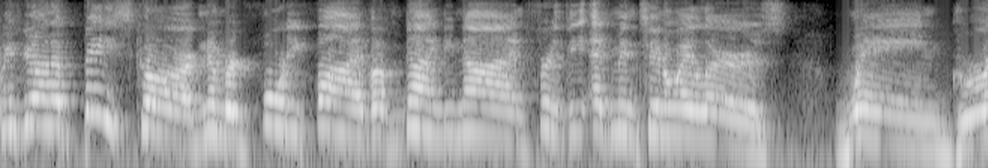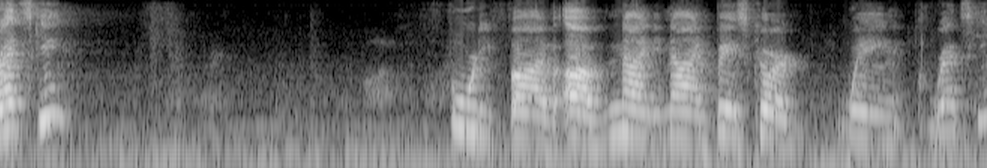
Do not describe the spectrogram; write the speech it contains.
We've got a base card numbered 45 of 99 for the Edmonton Oilers. Wayne Gretzky. 45 of 99 base card Wayne Gretzky.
